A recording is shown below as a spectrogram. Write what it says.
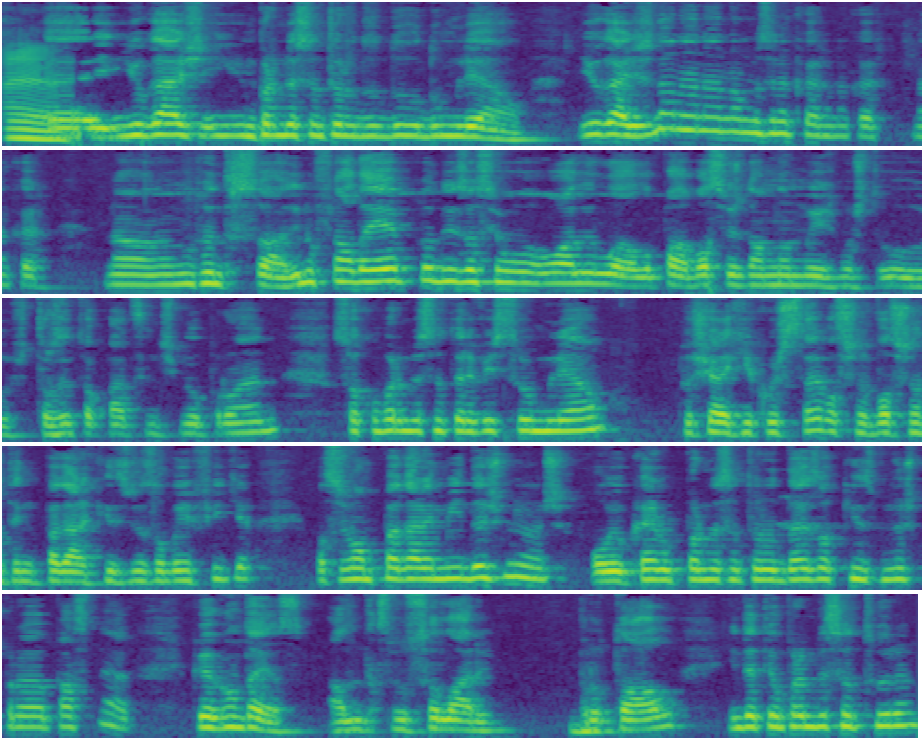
É. Uh, e o gajo, e um de assinatura do, do, do milhão. E o gajo diz: Não, não, não, não, mas eu não quero, não quero, não quero, não, não estou interessado. E no final da época diz assim: Olha lá, pá, vocês dão-me na mesma os, os 300 ou 400 mil por ano, só que o prémio de vez de ser um milhão, estou a chegar aqui com os 6, vocês, vocês não têm que pagar 15 milhões ao Benfica, vocês vão pagar a mim 10 milhões. Ou eu quero o prémio de assinatura de 10 ou 15 milhões para, para assinar. O que acontece? Além de receber o salário brutal, ainda tem o prémio de assinatura,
